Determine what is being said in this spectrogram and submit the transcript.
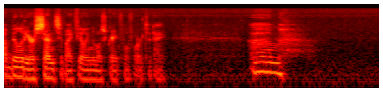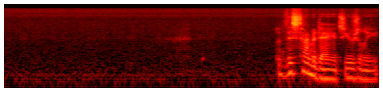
ability or sense am I feeling the most grateful for today? Um, this time of day, it's usually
